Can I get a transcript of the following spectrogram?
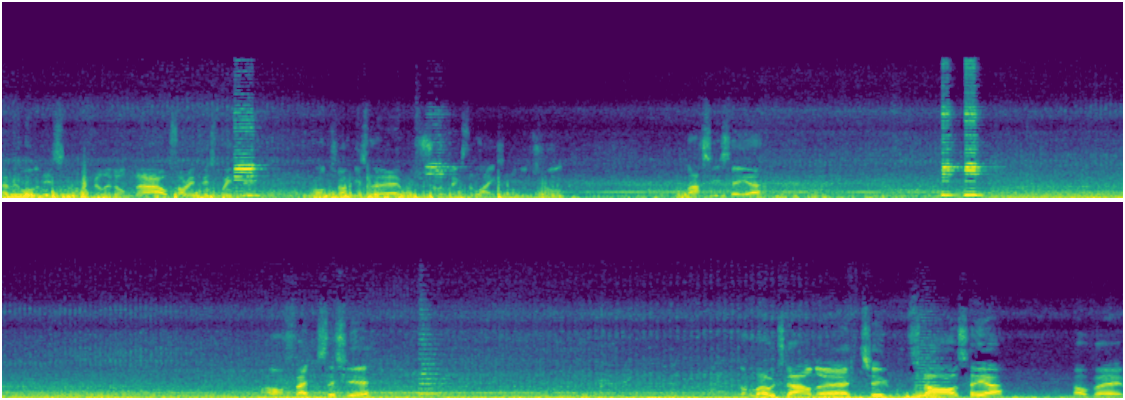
everyone is filling up now. Sorry if it's windy. Contract is there. We're just trying to fix the lights on the truck. Massey's here. I'm on fence this year. Got loads down there. Two stars here of uh,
